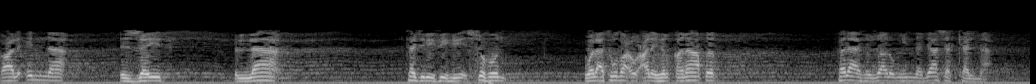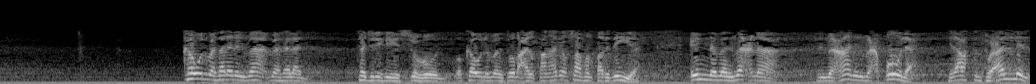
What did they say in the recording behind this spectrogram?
قال إن الزيت لا تجري فيه السفن ولا توضع عليه القناطر فلا تزال به النجاسة كالماء. كون مثلا الماء مثلا تجري فيه السفن وكون من توضع القناطر أوصاف طردية إنما المعنى في المعاني المعقولة إذا أردت أن تعلل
